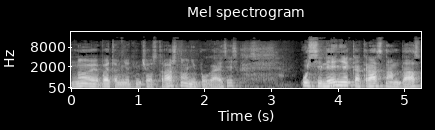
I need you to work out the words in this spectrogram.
но в этом нет ничего страшного, не пугайтесь. Усиление как раз нам даст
